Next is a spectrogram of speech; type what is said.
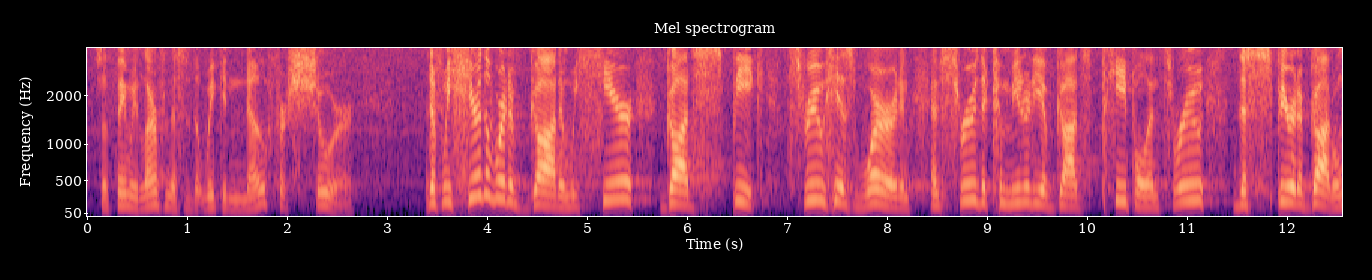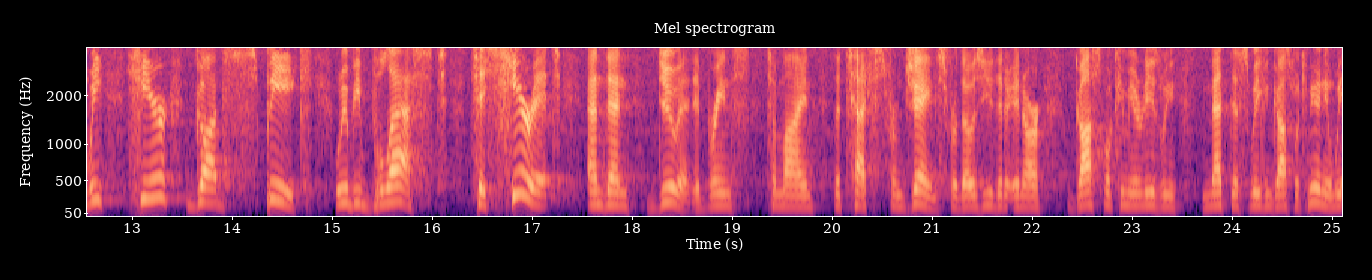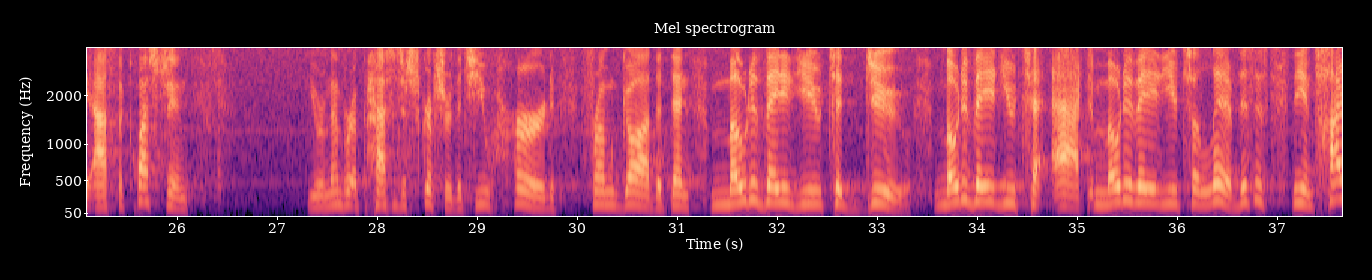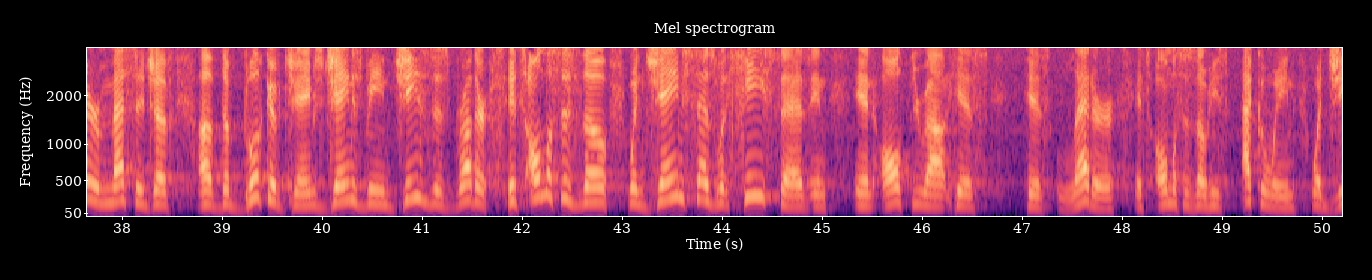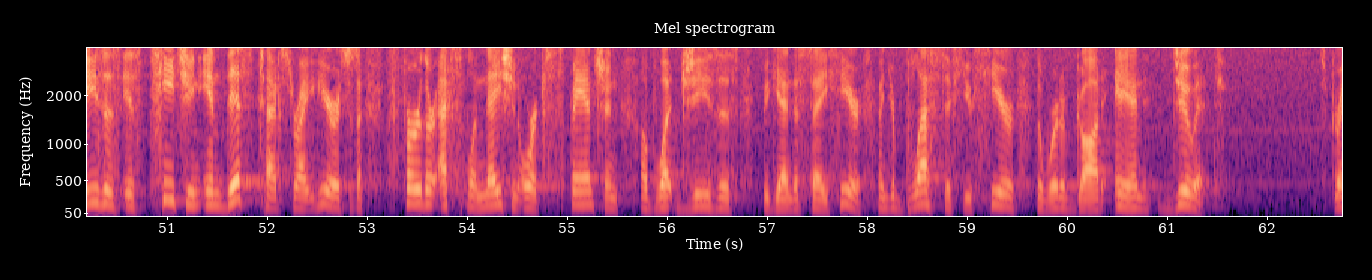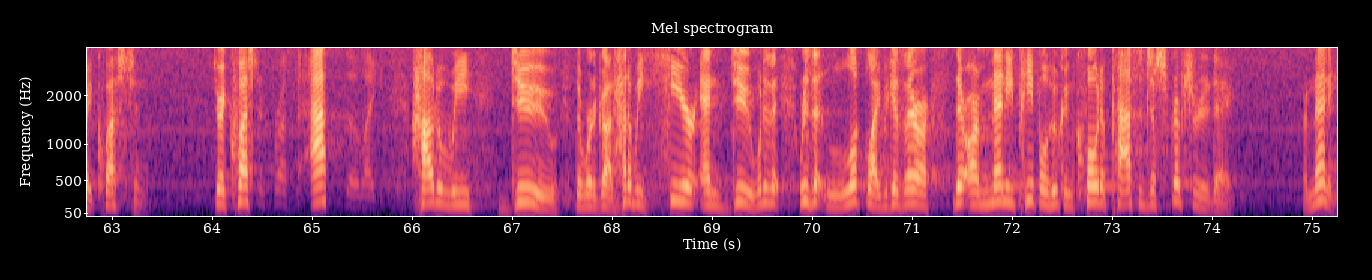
So, the thing we learn from this is that we can know for sure that if we hear the word of God and we hear God speak through his word and, and through the community of God's people and through the Spirit of God, when we hear God speak, we'll be blessed to hear it and then do it. It brings to mind the text from James. For those of you that are in our gospel communities, we met this week in gospel community and we asked the question you remember a passage of scripture that you heard from God that then motivated you to do, motivated you to act, motivated you to live. This is the entire message of, of the book of James, James being Jesus' brother. It's almost as though when James says what he says in, in all throughout his, his letter, it's almost as though he's echoing what Jesus is teaching in this text right here. It's just a further explanation or expansion of what Jesus began to say here. And you're blessed if you hear the word of God and do it. It's a great question. It's a great question for us to ask, though, like, how do we do the word of God? How do we hear and do? What, is it, what does it look like? Because there are, there are many people who can quote a passage of Scripture today. There are many.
